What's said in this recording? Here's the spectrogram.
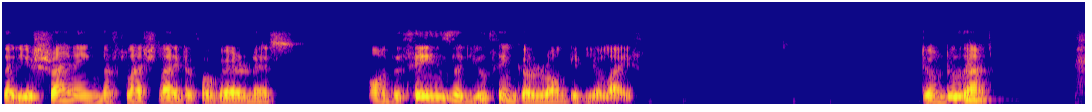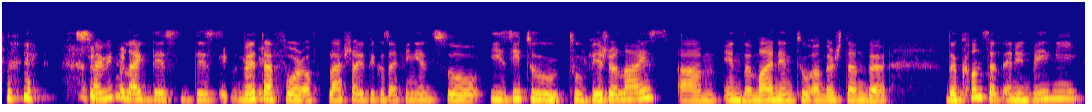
that you're shining the flashlight of awareness on the things that you think are wrong in your life. Don't do that. I really like this this metaphor of flashlight because I think it's so easy to to visualize um, in the mind and to understand the the concept, and it made me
